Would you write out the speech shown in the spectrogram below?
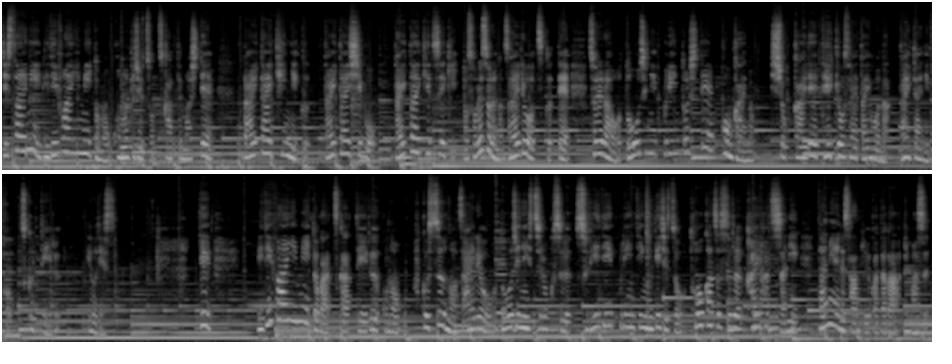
実際に Redefine Meat もこの技術を使ってまして代替筋肉代替脂肪代替血液とそれぞれの材料を作ってそれらを同時にプリントして今回の試食会で提供されたような代替肉を作っているようです。で Redefine Meat が使っているこの複数の材料を同時に出力する 3D プリンティング技術を統括する開発者にダニエルさんという方がいます。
